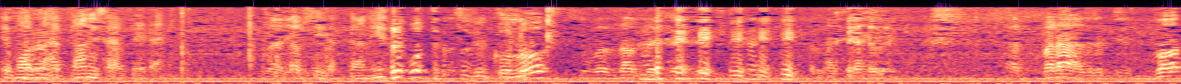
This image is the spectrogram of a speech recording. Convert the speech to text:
یہ مولانا حقانی صاحب دے رہے ہیں تفسیر حقانی۔ کھولو۔ بڑا حضرت بہت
